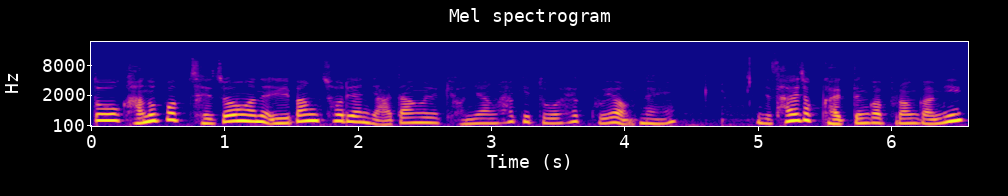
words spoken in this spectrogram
또 간호법 제정안을 일방 처리한 야당을 겨냥하기도 했고요. 네. 이제 사회적 갈등과 불안감이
